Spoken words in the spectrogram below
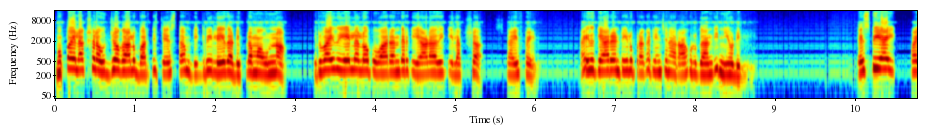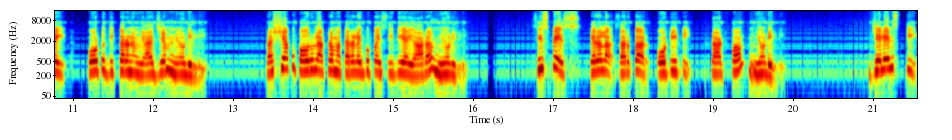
ముప్పై లక్షల ఉద్యోగాలు భర్తీ చేస్తాం డిగ్రీ లేదా డిప్లొమా ఉన్న ఇరవై ఐదు ఏళ్ళలోపు వారందరికీ ఏడాదికి లక్ష స్టైఫైన్ ఐదు గ్యారంటీలు ప్రకటించిన రాహుల్ గాంధీ న్యూఢిల్లీ. ఎస్బీఐపై కోర్టు ధిక్కరణ వ్యాజ్యం న్యూఢిల్లీ. రష్యాకు పౌరుల అక్రమ తరలింపుపై సిబిఐ ఆరా న్యూఢిల్లీ. సిస్పేస్ కేరళ సర్కార్ OTT platform New Delhi. Zelensky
